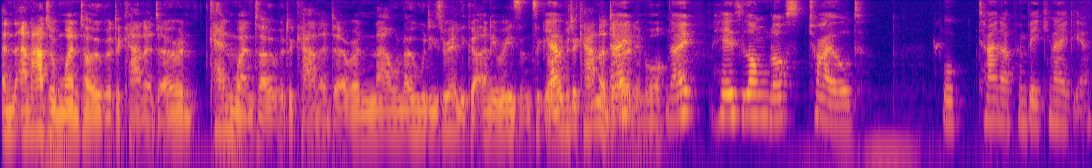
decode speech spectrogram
And, and Adam went over to Canada, and Ken went over to Canada, and now nobody's really got any reason to go Yep. over to Canada Nope. anymore. Nope. His long lost child will turn up and be Canadian,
